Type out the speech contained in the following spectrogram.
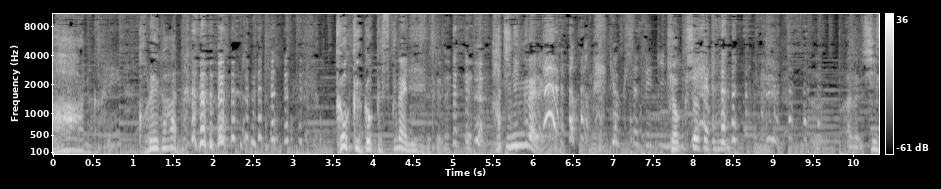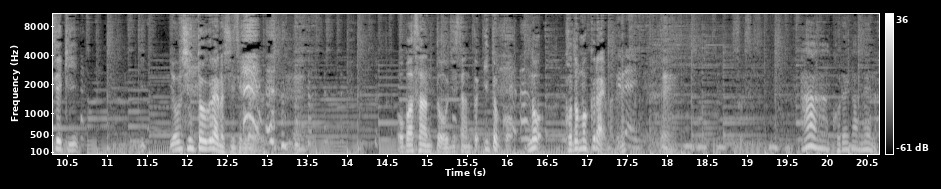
ああ、なんかこれが。これが、ごくごく少ない人数ですけどね、えー8人ぐらいだけどね、え局所的に。ー局所的に、え ーあの親戚、い4親等ぐらいの親戚だけど、え。ーおばさんとおじさんといとこの子供くらいまでね、ああ、これがね、なん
